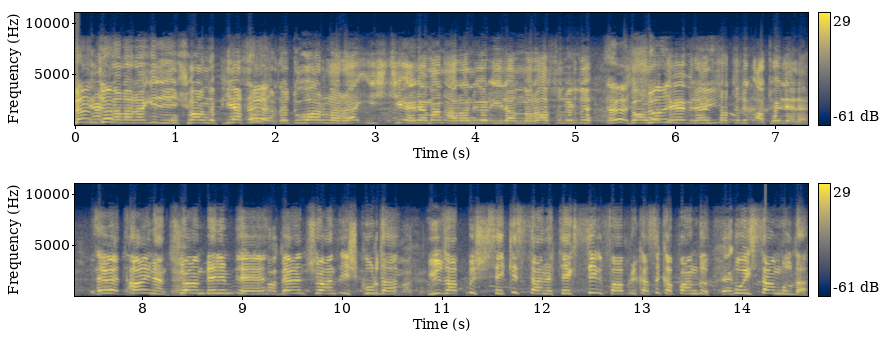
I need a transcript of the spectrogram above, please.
Ben Piyasalara gidin şu anda piyasalarda duvarlara işçi eleman aranıyor ilanları asılırdı. Evet, şu anda şu an- devren satılık atölyeler. evet aynen. Şu an benim e, ben şu an İşkur'da 168 tane tekstil fabrikası kapandı. Bu İstanbul'da.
